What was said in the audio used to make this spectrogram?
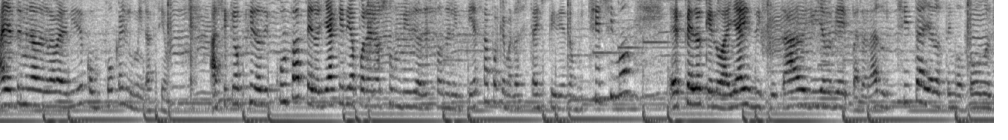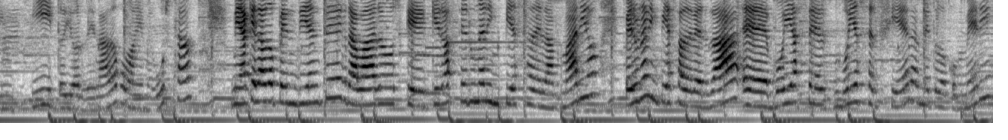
haya terminado de grabar el vídeo con poca iluminación. Así que os pido disculpas, pero ya quería poneros un vídeo de estos de limpieza porque me lo estáis pidiendo muchísimo. Espero que lo hayáis disfrutado. Yo ya me voy a ir para la duchita, ya lo tengo todo limpito y ordenado como a mí me gusta. Me ha quedado pendiente grabaros que quiero hacer una limpieza del armario, pero una limpieza de verdad. Eh, voy, a hacer, voy a ser fiel al método con Mary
